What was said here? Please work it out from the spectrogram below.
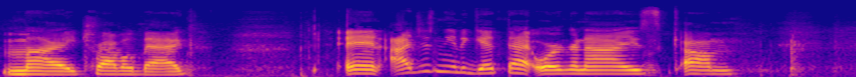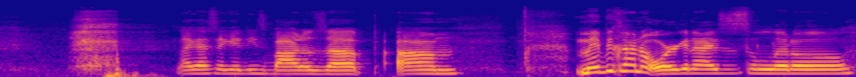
my travel bag. And I just need to get that organized. Um, like I said, get these bottles up. Um, maybe kind of organize this a little.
